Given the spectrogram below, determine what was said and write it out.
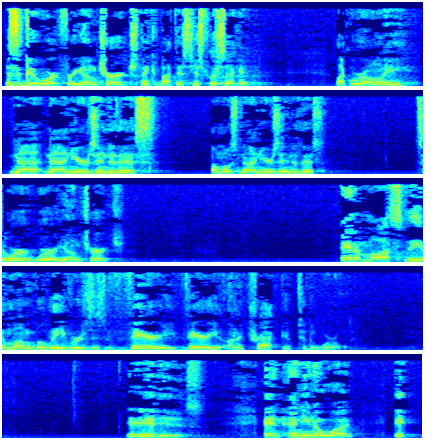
This is a good word for a young church. Think about this just for a second. Like we're only nine, nine years into this, almost nine years into this. So we're, we're a young church. Animosity among believers is very, very unattractive to the world. It is. And, and you know what? It,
